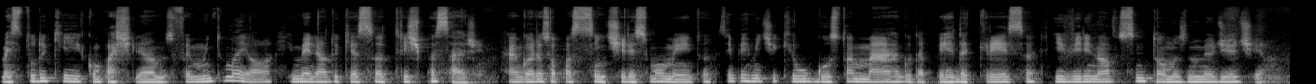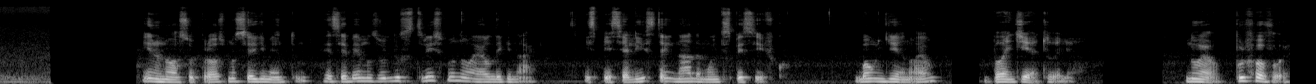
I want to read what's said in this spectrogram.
Mas tudo que compartilhamos foi muito maior e melhor do que essa triste passagem. Agora eu só posso sentir esse momento sem permitir que o gosto amargo da perda cresça e vire novos sintomas no meu dia a dia. E no nosso próximo segmento, recebemos o ilustríssimo Noel Lignar, especialista em nada muito específico. Bom dia, Noel. Bom dia, Túlio. Noel, por favor,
